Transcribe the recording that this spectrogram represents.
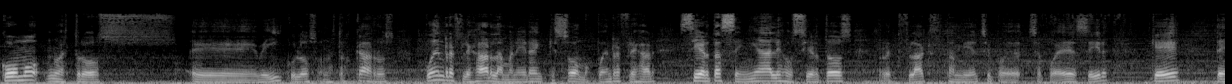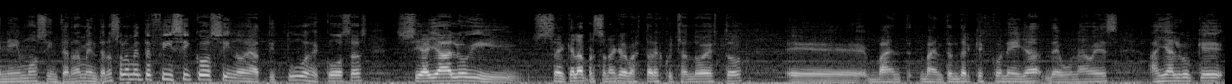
cómo nuestros eh, vehículos o nuestros carros pueden reflejar la manera en que somos, pueden reflejar ciertas señales o ciertos red flags también, puede, se puede decir, que tenemos internamente, no solamente físicos, sino de actitudes, de cosas. Si hay algo, y sé que la persona que va a estar escuchando esto eh, va, a va a entender que es con ella de una vez, hay algo que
